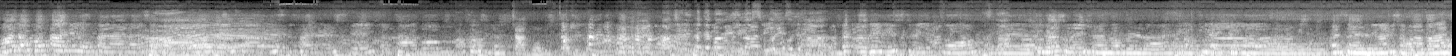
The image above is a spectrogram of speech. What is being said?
Ano po tayo yung tanano sa pagkakas sa Designer Skills. Saan sila? Chagong. Actually, nag-normal lang si Uy ha. Babies, street ko. Congratulations, number po like yung uh, answering sa pagkakas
